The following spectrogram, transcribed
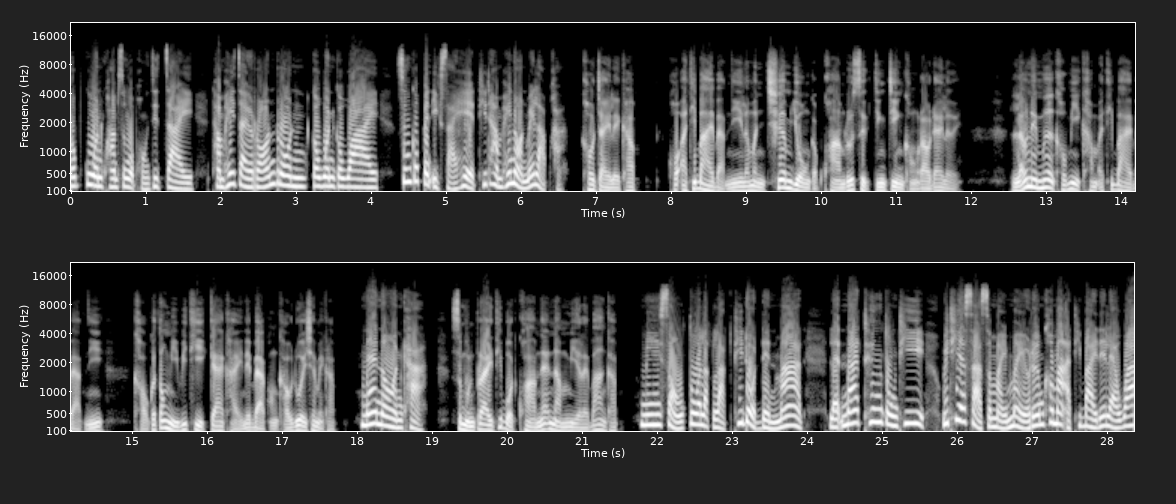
รบกวนความสงบของจิตใจทำให้ใจร้อนรนกระวนกระวาย ซึ่งก็เป็นอีกสาเหตุที่ทำให้นอนไม่หลับค่ะ เข้าใจเลยครับ เขาอธิบายแบบนี้แล้วมันเชื่อมโยงกับความรู้สึกจริง ๆ ของเราได้เลย แล้วในเมื่อเขามีคำอธิบายแบบนี้ เขาก็ต้องมีวิธีแก้ไขในแบบของเขาด้วยใช่ไหมครับ แน่นอนค่ะ สมุนไพรที่บทความแนะนำมีอะไรบ้างครับ มีสองตัวหลักๆ ที่โดดเด่นมาก และน่าทึ่งตรงที่วิทยาศาสตร์สมัยใหม่เริ่มเข้ามาอธิบายได้แล้วว่า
